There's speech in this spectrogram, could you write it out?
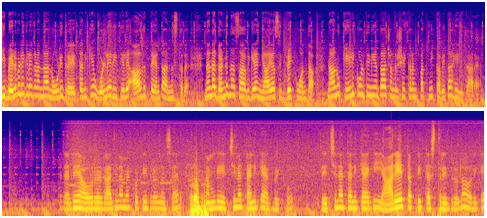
ಈ ಬೆಳವಣಿಗೆಗಳನ್ನು ನೋಡಿದರೆ ತನಿಖೆ ಒಳ್ಳೆ ರೀತಿಯಲ್ಲಿ ಆಗುತ್ತೆ ಅಂತ ಅನ್ನಿಸ್ತದೆ. ನನ್ನ ಗಂಡನ ಸಾವಿಗೆ ನ್ಯಾಯ ಸಿಗಬೇಕು ಅಂತ ನಾನು ಕೇಳಿಕೊಳ್ತೀನಿ ಅಂತ ಚಂದ್ರಶೇಖರನ್ ಪತ್ನಿ ಕವಿತಾ ಹೇಳಿದ್ದಾರೆ. ಅದೇ ಅವರು ರಾಜೀನಾಮೆ ಕೊಟ್ಟಿದ್ರು ಸರ್, ನಮಗೆ ಹೆಚ್ಚಿನ ತನಿಖೆ ಆಗಬೇಕು. ಹೆಚ್ಚಿನ ತನಿಖೆ ಆಗಿ ಯಾರೇ ತಪ್ಪಿತಸ್ಥರಿದ್ರು ಅವರಿಗೆ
